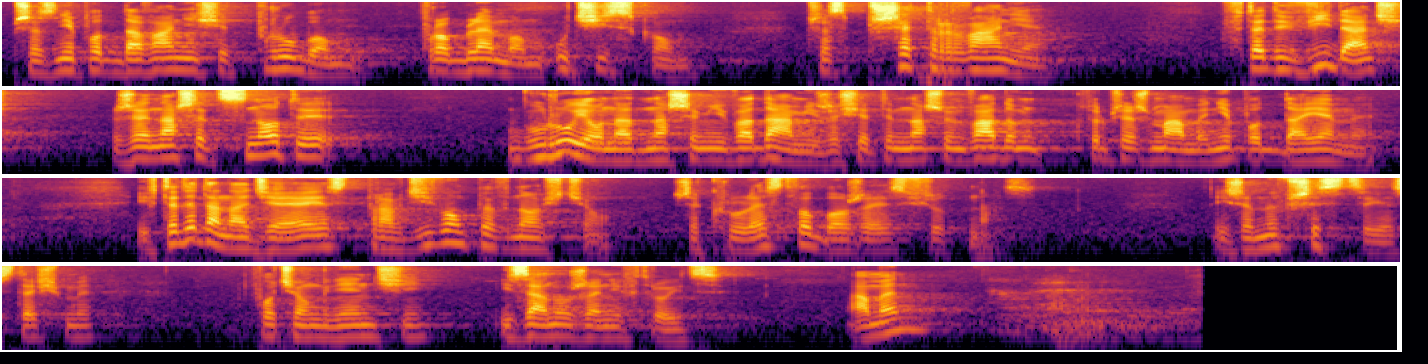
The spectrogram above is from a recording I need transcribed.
przez niepoddawanie się próbom, problemom, uciskom, przez przetrwanie. Wtedy widać, że nasze cnoty górują nad naszymi wadami, że się tym naszym wadom, które przecież mamy, nie poddajemy. I wtedy ta nadzieja jest prawdziwą pewnością, że Królestwo Boże jest wśród nas i że my wszyscy jesteśmy pociągnięci i zanurzeni w Trójcy. Amen?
